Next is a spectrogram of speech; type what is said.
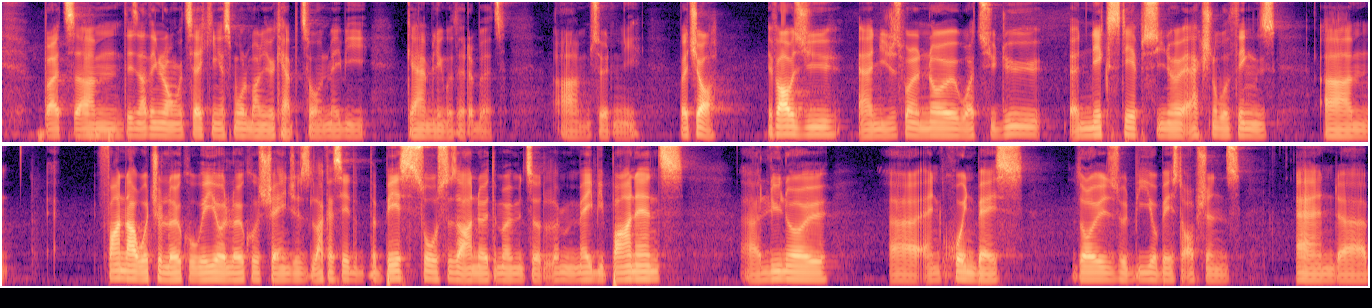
but um, there's nothing wrong with taking a small amount of your capital and maybe gambling with it a bit, um, certainly. But yeah, if I was you and you just want to know what to do, uh, next steps, you know, actionable things, um, find out what your local, where your local exchange is. Like I said, the best sources I know at the moment are maybe Binance, uh, Luno, uh, and Coinbase. Those would be your best options. And uh,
